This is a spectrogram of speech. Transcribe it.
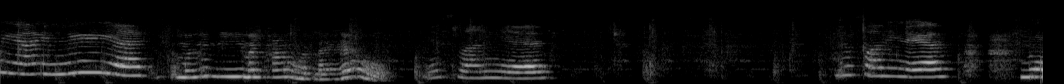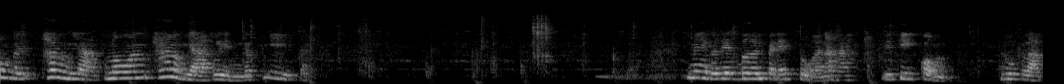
มีอันนี้เลย ก็มันไม่มีมันพังหมดแล้ว มีฟันใหญ่มีฟันใหญ่ น้องไป ทั้งอยากนอนทั้งอยากเล่นกับพี่จ้ะแม่ก็ได้เบิร์นไปในตัวนะคะ วิธีกล่อมลูกรับ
